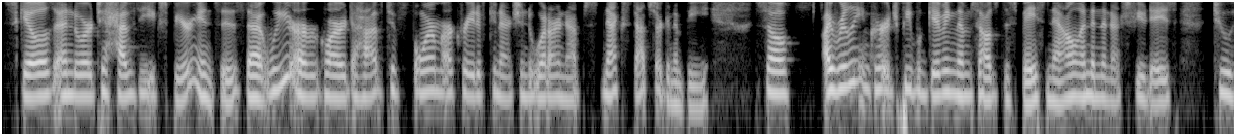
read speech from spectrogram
skills and or to have the experiences that we are required to have to form our creative connection to what our next next steps are going to be so i really encourage people giving themselves the space now and in the next few days to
